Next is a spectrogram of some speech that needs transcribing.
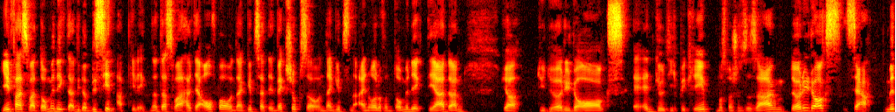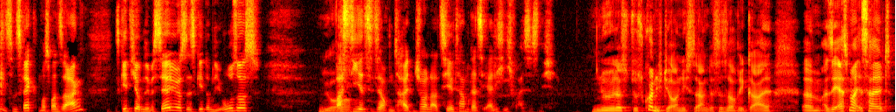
Jedenfalls war Dominik da wieder ein bisschen abgelenkt. Ne? Das war halt der Aufbau und dann gibt es halt den Wegschubser und dann gibt es einen Einroller von Dominik, der dann, ja, die Dirty Dogs endgültig begräbt, muss man schon so sagen. Dirty Dogs ist ja Mittel zum Zweck, muss man sagen. Es geht hier um die Mysterios, es geht um die Usos. Ja. Was die jetzt auf dem Titan schon erzählt haben, ganz ehrlich, ich weiß es nicht. Nö, das, das kann ich dir auch nicht sagen. Das ist auch egal. Ähm, also erstmal ist halt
